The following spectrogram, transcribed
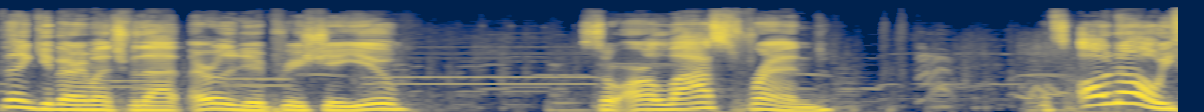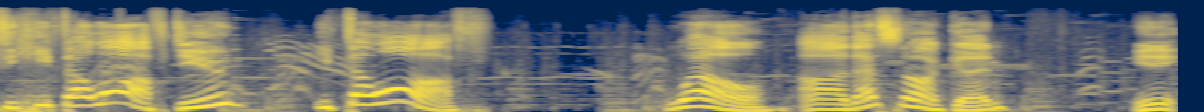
Thank you very much for that. I really do appreciate you. So our last friend. oh no, he, he fell off, dude! He fell off! Well, uh, that's not good. He,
